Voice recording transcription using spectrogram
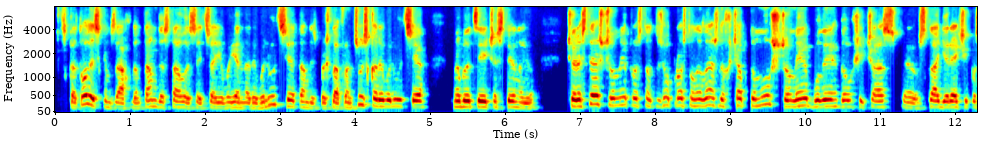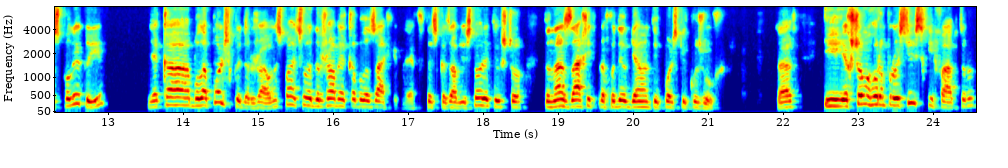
з католицьким заходом, там, де сталася ця воєнна революція, там, де пройшла французька революція, ми були цією частиною через те, що ми просто просто належно, хоча б тому, що ми були довший час е, в складі Речі Посполитої, яка була польською державою. Насправді це держава, яка була західна. Як ти сказав істориків, що до нас захід приходив вдягнутий польський кожух. Так? І якщо ми говоримо про російський фактор,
